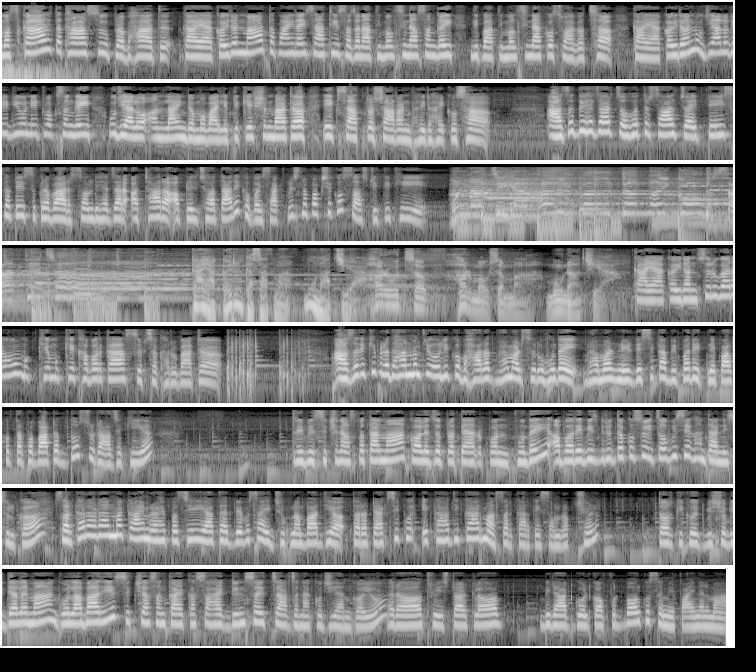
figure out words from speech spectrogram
नमस्कार तथा सुप्रभात। काया कैरनमा तपाईंलाई साथी सजना तिमल सिन्हासँगै दिपा तिमल सिन्हाको स्वागत छ। काया कैरन उज्यालो रेडियो नेटवर्कसँगै उज्यालो अनलाइन र मोबाइल एप्लिकेशनबाट एकसाथ प्रसारण भइरहेको छ। आज दुई हजार चौहत्तर साल चैत तेइस गते शुक्रबार सन् दुई हजार अठार अप्रेल छ तारीक वैशाख कृष्ण पक्षको षष्ठी तिथि। काया कैरनका साथमा मुना चिया हर उत्सव हर मौसममा मुना चिया काया कैरन शुरू गरौं मुख्य मुख्य खबरका शीर्षकहरूबाट। आजदेखि प्रधानमन्त्री ओलीको भारत भ्रमण शुरू हुँदै भ्रमण निर्देशिका विपरीत नेपालको तर्फबाट दोस्रो राजकीय त्रिवी शिक्षण अस्पतालमा कलेजो प्रत्यारोपण हुँदै अब रेबिज विरूद्धको सुई चौबिसै घण्टा निशुल्क सरकार अडानमा कायम रहेपछि यातायात व्यवसायी झुक्न बाध्य तर ट्याक्सीको एकाधिकारमा सरकारकै संरक्षण। टर्कीको एक विश्वविद्यालयमा गोलाबारी शिक्षा संकायका सहायक दिनसहित चारजनाको ज्यान गयो। र three star club Birat gold cup फुटबलको सेमी फाइनलमा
